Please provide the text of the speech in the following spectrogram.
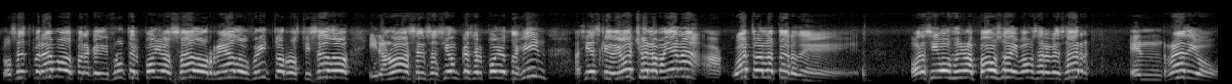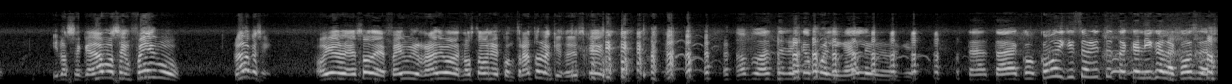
Los esperamos para que disfrute el pollo asado, horneado, frito, rostizado y la nueva sensación que es el pollo tajín. Así es que de 8 de la mañana a 4 de la tarde. Ahora sí vamos a hacer una pausa y vamos a regresar en radio y nos quedamos en Facebook. Claro que sí. Oye, eso de Facebook y radio no estaba en el contrato, Blanquis, es que... No, pues vas a tener que apoligarle, porque ¿cómo- ¿Cómo dijiste ahorita? Está canija la cosa.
